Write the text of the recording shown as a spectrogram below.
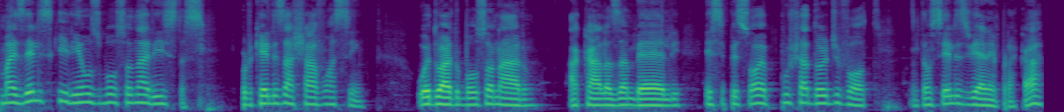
mas eles queriam os bolsonaristas, porque eles achavam assim: o Eduardo Bolsonaro, a Carla Zambelli, esse pessoal é puxador de voto. Então, se eles vierem para cá,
